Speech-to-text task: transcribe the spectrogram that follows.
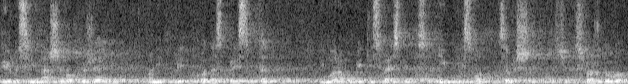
virus je u našem okruženju, on je kod nas prisutan i moramo biti svesni da sa njim nismo završili, da će nas još dugo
